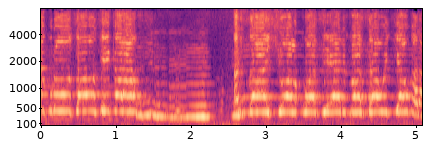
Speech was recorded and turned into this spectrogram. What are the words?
ጥቁሩ ሰው ሲቀራ እርሳሽ ወልቆ ሲሄድ በሰውየው ገላ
